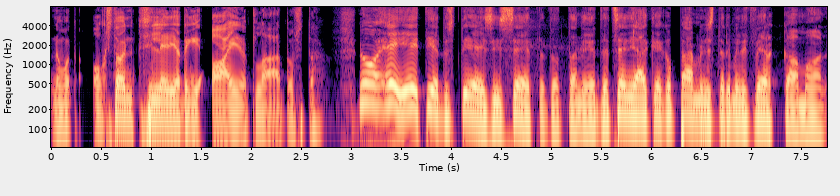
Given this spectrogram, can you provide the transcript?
no mutta onko toi nyt silleen jotenkin ainutlaatusta? No ei, ei tietysti ei siis se, että, tota, niin, että sen jälkeen kun pääministeri menit verkkaamaan,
